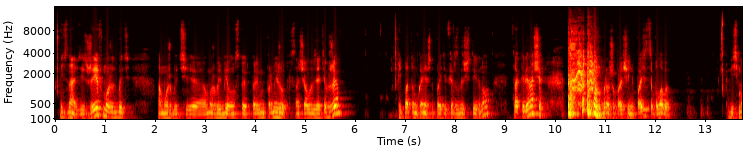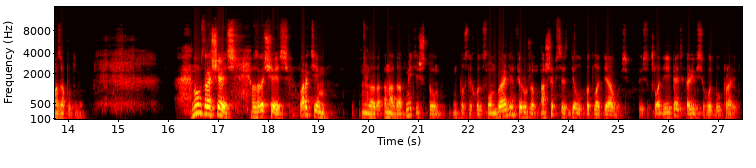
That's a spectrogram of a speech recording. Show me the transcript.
Не знаю, здесь gf может быть, а может быть, э, может быть белым стоит промежутки сначала взять fg, и потом, конечно, пойти ферзь d4. Но так или иначе, прошу прощения, позиция была бы весьма запутанный. Но возвращаясь, возвращаясь к партиям, надо, надо отметить, что после хода слон b1 Ферружа ошибся, сделал ход ладья a8. То есть ладья e5, скорее всего, ход был правильный.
